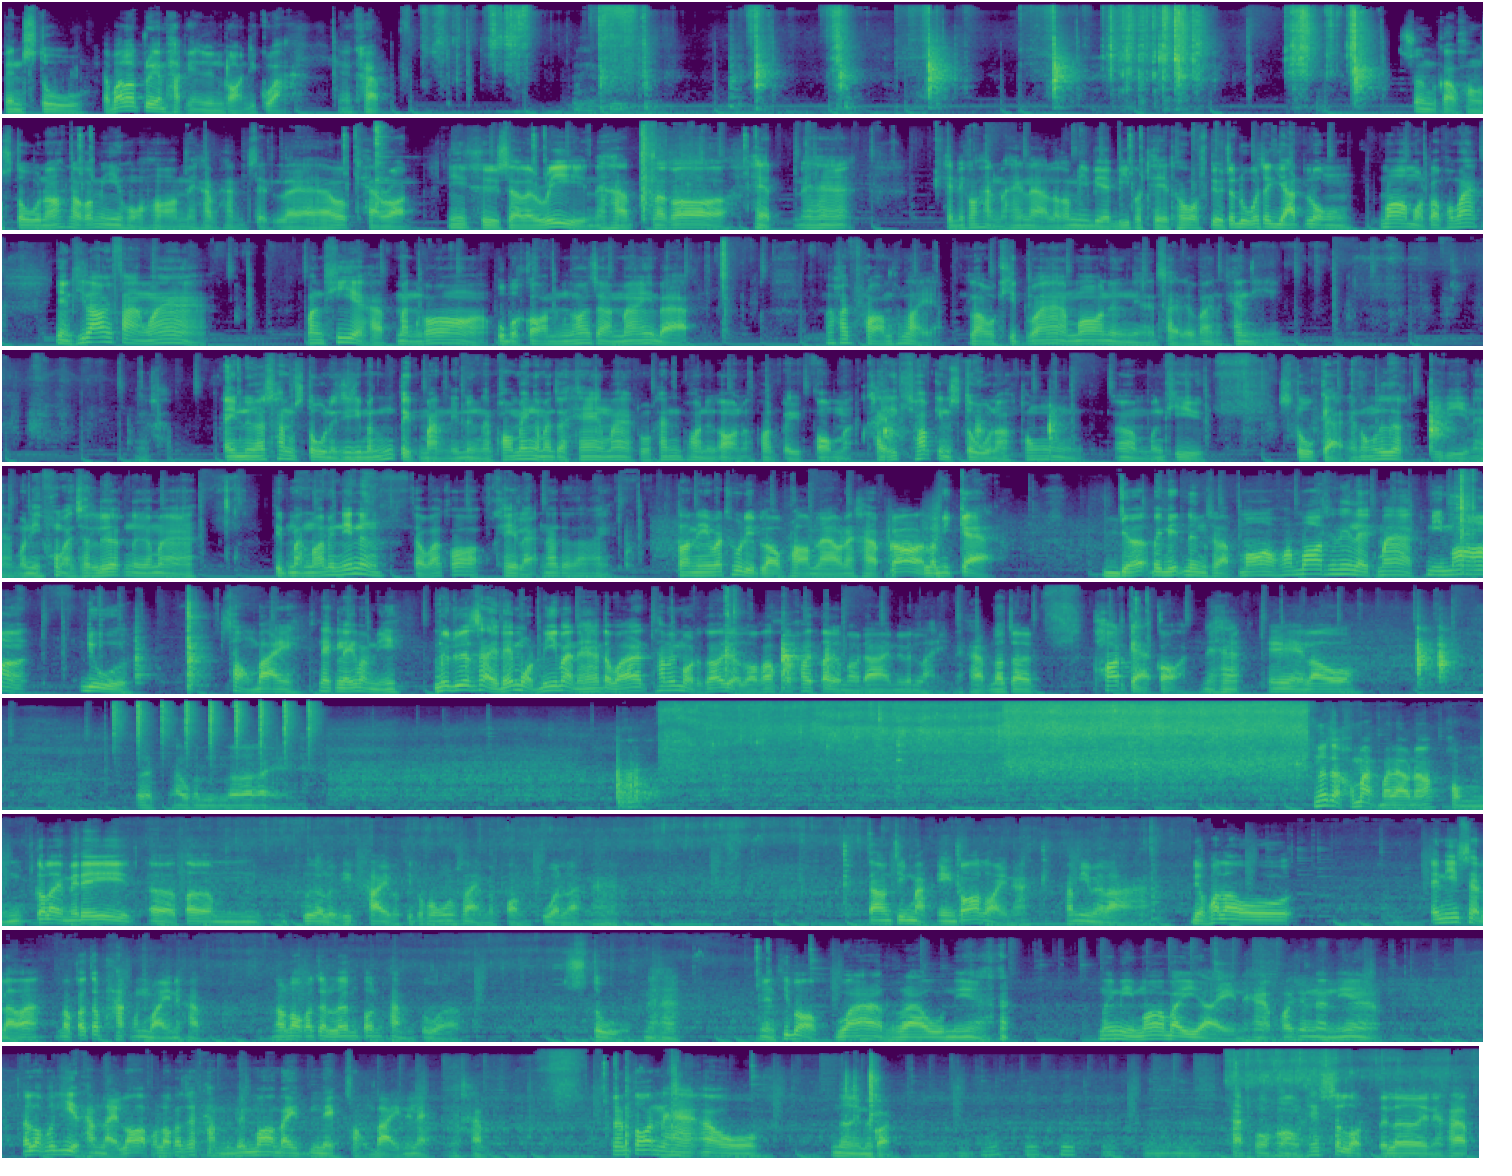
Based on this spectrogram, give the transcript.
เป็นสตูแต่ว่าเราเตรียมผักอย่างอื่นก่อนดีกว่านะครับส่วนประกอบของสตูเนาะเราก็มีหัวหอมนะครับหั่นเสร็จแล้วแครอทนี่คือเซล e รี่นะครับ แล้วก็เห็ดนะฮะ เห็นที่เขาหั่นมาให้แล้ว แล้วก็มีเบบี้ p o เ a t o เดี๋ยวจะดูว่าจะยัดลงหม้อหมดป่ะเพราะว่าอย่างที่เล่าให้ฟังว่าบางที่อะครับมันก็อุปกรณ์มันก็จะไม่แบบไม่ค่อยพร้อมเท่าไหร่อะเราคิดว่าหม้อหนึ่งเนี่ยใส่ได้ประมาณแค่นี้นะครับไอเนื้อทำสตูเนี่ยจริงๆมันต้องติดมันนิดนึงนะเพราะไม่งั้นมันจะแห้งมากทุกท่านพอนึกออกเนอะพอไปต้มอะใครที่ชอบกินสตูเนาะต้องเออบางทีสตูแกะเนี่ยต้องเลือกดีๆนะวันนี้ผมอาจจะเลือกเนื้อมา ติดมันน้อยไปนิดนึง แต่ว่าก็โอเคแหละน่าจะได้ ตอนนี้วัตถุดิบเราพร้อมแล้วนะครับ ก็เรามีแกะเยอะไปนิดนึงสำหรับหม้อเพราะหม้อที่นี่เล็กมาก มีหม้ออยู่สองใบเล็กๆแบบนี้ ไม่รู้จะใส่ได้หมดนี่ป่ะนะฮะแต่ว่าถ้าไม่หมดก็เดี๋ยวเราก็ค่อยๆเติมเอาได้ไม่เป็นไรนะครับ เราจะทอดแกะก่อนนะฮะโอเคเรา เปิดเตากันเลย เนื่องจากเขาหมักมาแล้วเนาะผมก็เลยไม่ได้เอ่อเติมเกลือหรือพริกไทยเพราะคิดว่าคงใส่มาพอมควรแล้วนะฮะแต่จริงหมักเองก็อร่อยนะ ถ้ามีเวลา เดี๋ยวพอเราไอ้นี่เสร็จแล้วอะเราก็จะพักมันไว้นะครับ แล้วเราก็จะเริ่มต้นทำตัวสตูนะฮะอย่างที่บอกว่าเราเนี่ยไม่มีหม้อใบใหญ่นะฮะเพราะฉะนั้นเนี่ยแล้วเราก็ขี้เกียจทำหลายรอบเราก็จะทำด้วยหม้อใบเล็กสองใบนี่แหละนะครับเริ่มต้นนะฮะเอา เนยมาก่อนผัดหัวหอมให้สลดไปเลยนะครับ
